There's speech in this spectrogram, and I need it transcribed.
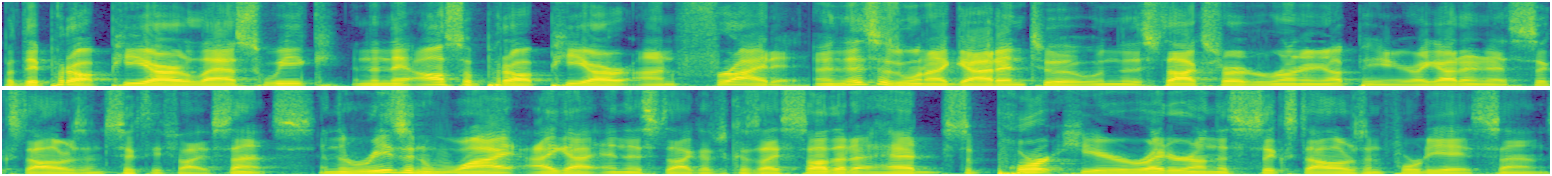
but they put out PR last week and then they also put out PR on Friday. And this is when I got into it when the stock started running up here. I got in at $6.65. And the reason why I got in this stock is because I saw that it had support here right around the $6.48. And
